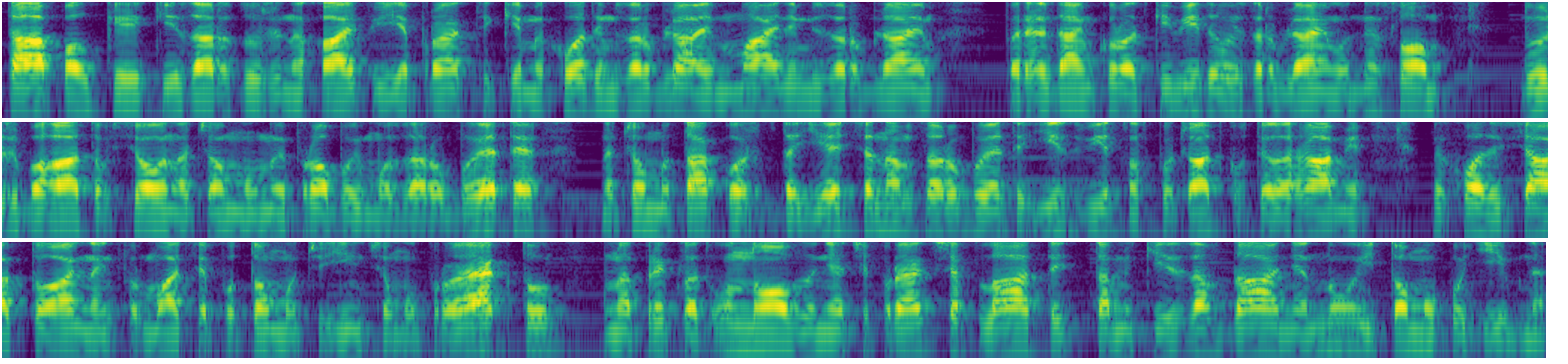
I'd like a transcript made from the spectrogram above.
тапалки, які зараз дуже на хайпі. Є проекти, які ми ходимо, заробляємо, майнимо і заробляємо, переглядаємо короткі відео і заробляємо одним словом. Дуже багато всього, на чому ми пробуємо заробити, на чому також вдається нам заробити. І, звісно, спочатку в Телеграмі виходить вся актуальна інформація по тому чи іншому проекту, наприклад, оновлення, чи проект ще платить, там якісь завдання, ну і тому подібне.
